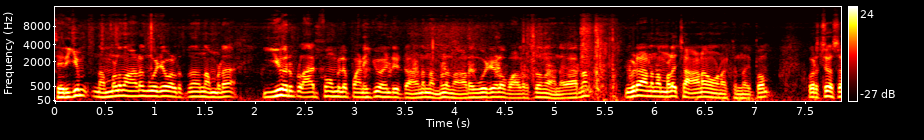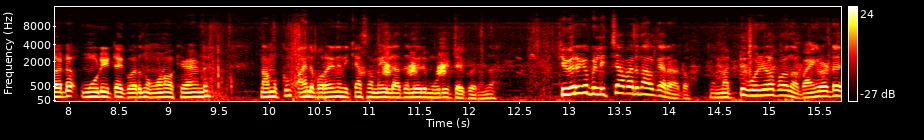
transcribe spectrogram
ശരിക്കും നമ്മൾ നാടൻ കോഴിയെ വളർത്തുന്നത് നമ്മുടെ ഈ ഒരു പ്ലാറ്റ്ഫോമിലെ പണിക്ക് വേണ്ടിയിട്ടാണ് നമ്മൾ നാടൻ കോഴികളെ വളർത്തുന്നത് തന്നെ കാരണം ഇവിടെയാണ് നമ്മൾ ചാണകം ഉണക്കുന്നത്. ഇപ്പം കുറച്ച് ദിവസമായിട്ട് മൂടിയിട്ടേക്ക് വരുന്ന. ഓണമൊക്കെ ആയതുകൊണ്ട് നമുക്കും അതിന്റെ പുറകിൽ നിൽക്കാൻ സമയമില്ലാത്തതിന്റെ ഒരു മൂടിയിട്ടേക്ക് വരുന്നത്. പക്ഷെ ഇവരൊക്കെ വിളിച്ചാൽ വരുന്ന ആൾക്കാരാണ് കേട്ടോ മറ്റു കോഴികളെ പോകുന്നത് ഭയങ്കരമായിട്ട്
